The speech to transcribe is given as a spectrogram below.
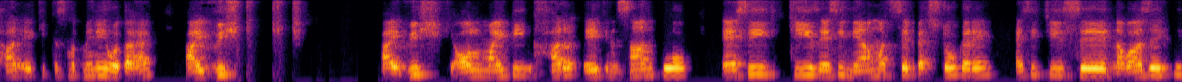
हर एक की किस्मत में नहीं होता है। I wish I wish almighty हर एक इंसान को ऐसी चीज़, ऐसी नियामत से बेस्टो करे, ऐसी चीज़ से नवाजे कि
